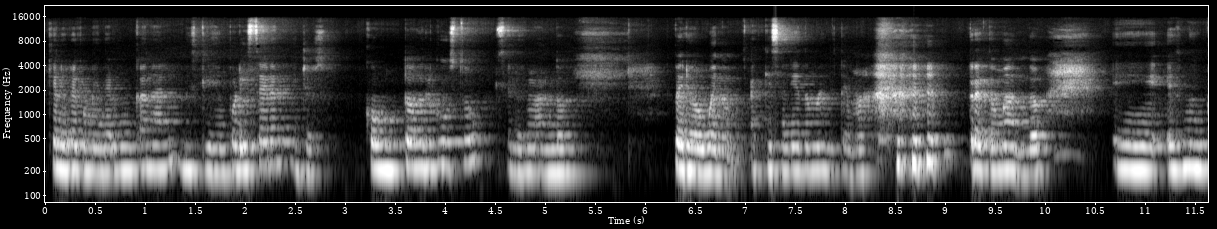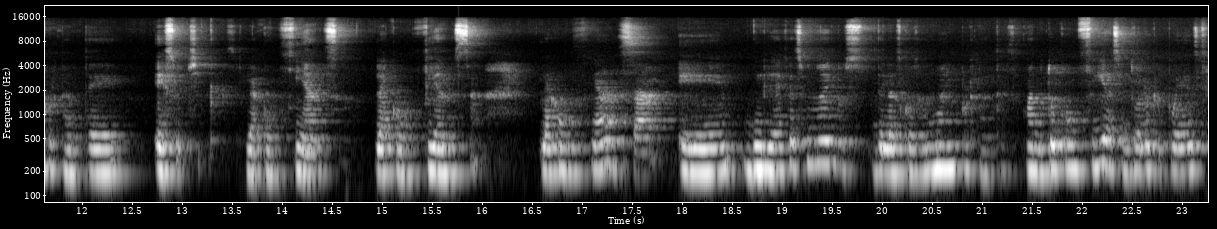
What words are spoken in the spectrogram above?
que les recomiende algún canal, me escriben por Instagram y yo con todo el gusto se los mando. Pero bueno, aquí saliéndome del tema, retomando, eh, es muy importante eso, chicas, la confianza, la confianza. La confianza eh, diría que es una de, los, de las cosas más importantes. Cuando tú confías en todo lo que puedes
